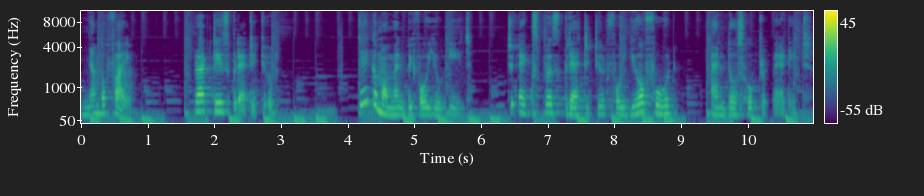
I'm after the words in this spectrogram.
Number 5. Practice gratitude. Take a moment before you eat to express gratitude for your food and those who prepared it.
